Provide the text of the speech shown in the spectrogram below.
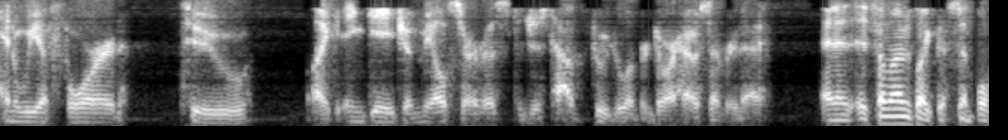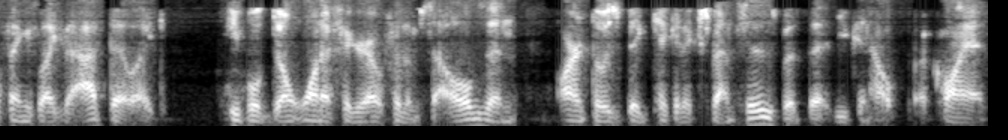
can we afford to like engage a meal service to just have food delivered to our house every day? And it, it's sometimes like the simple things like that that like people don't want to figure out for themselves. And aren't those big ticket expenses, but that you can help a client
